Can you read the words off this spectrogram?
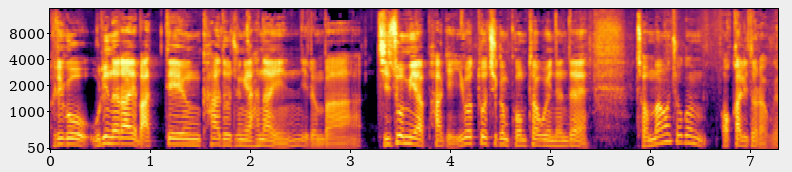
그리고 우리나라의 맞대응 카드 중에 하나인 이른바 지소미아 파기. 이것도 지금 검토하고 있는데 전망은 조금 엇갈리더라고요.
